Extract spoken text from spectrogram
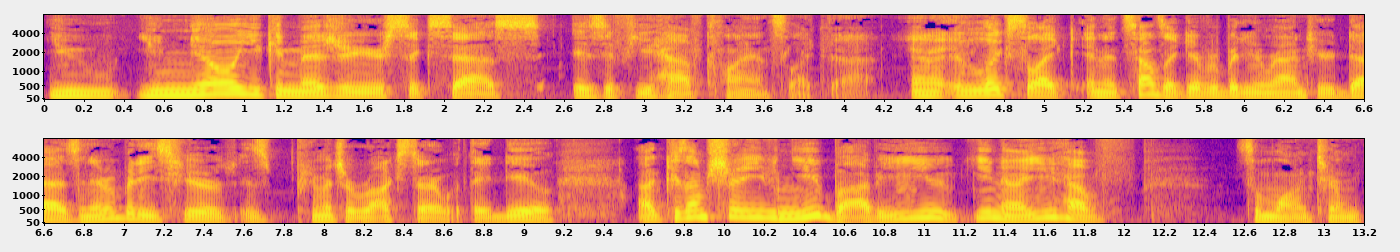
you you know you can measure your success is if you have clients like that. And it looks like and it sounds like everybody around here does and everybody's here is pretty much a rock star at what they do. Uh, cuz I'm sure even you Bobby, you you know, you have some long-term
